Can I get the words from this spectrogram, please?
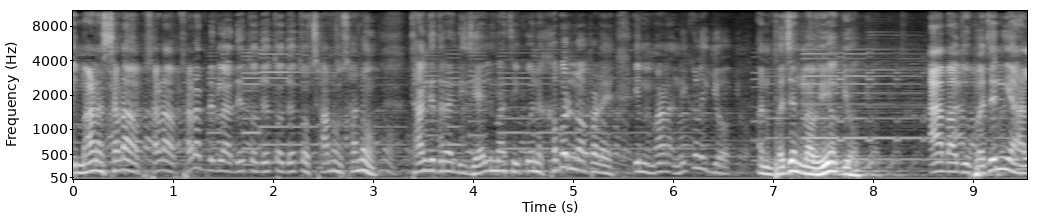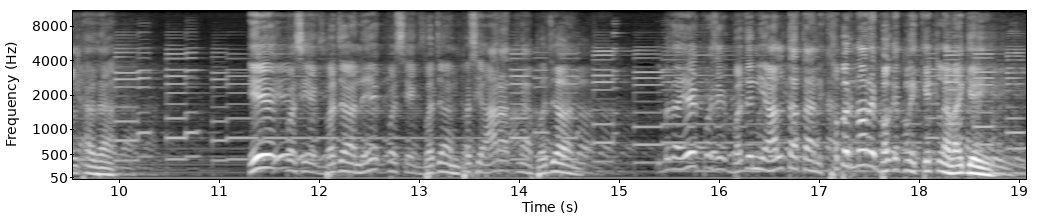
એ માણસ સડાપ સડાપ સડાપ ડગલા દેતો દેતો દેતો, છાનો છાનો થાંગધ્રાની જેલમાંથી કોઈને ખબર ન પડે એ માણસ નીકળી ગયો અને ભજનમાં વયો ગયો. આ બાજુ ભજનની હાલતા હતા. એક પછી એક ભજન, એક પછી એક ભજન, પછી આરાધના ભજન. બધા એક પછી એક ભજનની હાલતા હતા અને ખબર ન રહે ભગતને કેટલા વાગ્યા.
